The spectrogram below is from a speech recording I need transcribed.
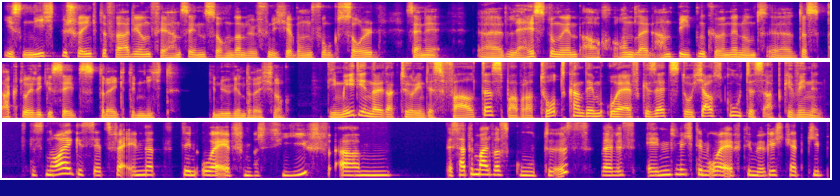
ist nicht beschränkt auf Radio und Fernsehen, sondern öffentlicher Rundfunk soll seine äh, Leistungen auch online anbieten können und äh, das aktuelle Gesetz trägt dem nicht genügend Rechnung. Die Medienredakteurin des Falters, Barbara Todt, kann dem ORF-Gesetz durchaus Gutes abgewinnen. Das neue Gesetz verändert den ORF massiv. Ähm, es hatte mal was Gutes, weil es endlich dem ORF die Möglichkeit gibt,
